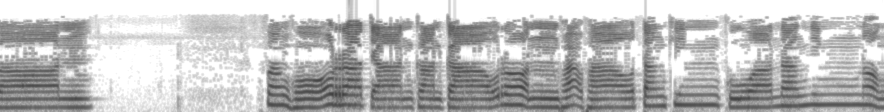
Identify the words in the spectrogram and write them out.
บานฟังโหราจารย์การก่าวร้อนพระเผาตั้งคิงกัวนางยิงน้อง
